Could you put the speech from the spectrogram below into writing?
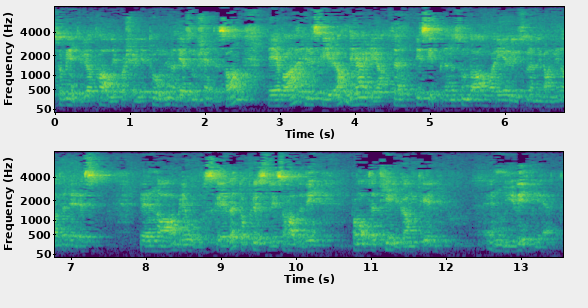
Så begynte de å tale i forskjellige tunger, og det som skjedde, sa han, det var, eller skriver han, det er det at eh, disiplene som da var i Jerusalem i gangen, at deres Nav ble omskrevet, og plutselig så hadde de på en måte tilgang til en ny virkelighet.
